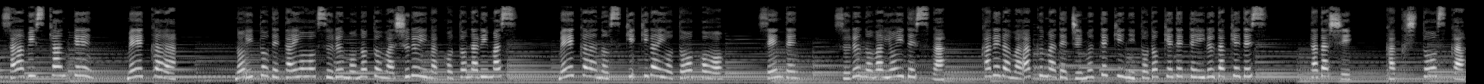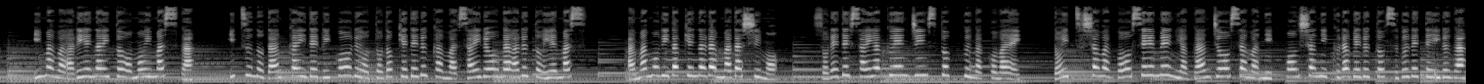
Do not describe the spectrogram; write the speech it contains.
サービスキャンペーン、メーカーの意図で対応するものとは種類が異なります。メーカーの好き嫌いを投稿、宣伝、するのは良いですが、彼らはあくまで事務的に届け出ているだけです。ただし、隠し通すか、今はありえないと思いますが、いつの段階でリコールを届け出るかは裁量があると言えます。雨漏りだけならまだしも、それで最悪エンジンストップが怖い。ドイツ車は合成面や頑丈さは日本車に比べると優れているが、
